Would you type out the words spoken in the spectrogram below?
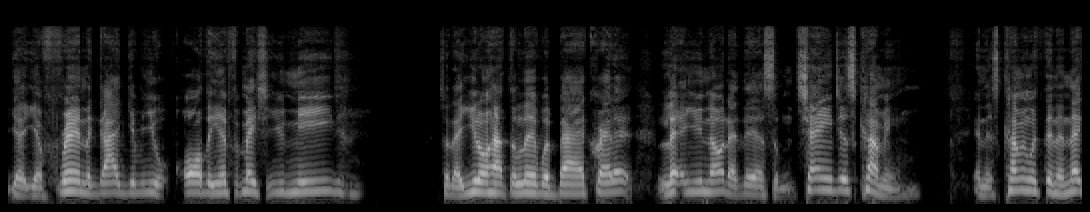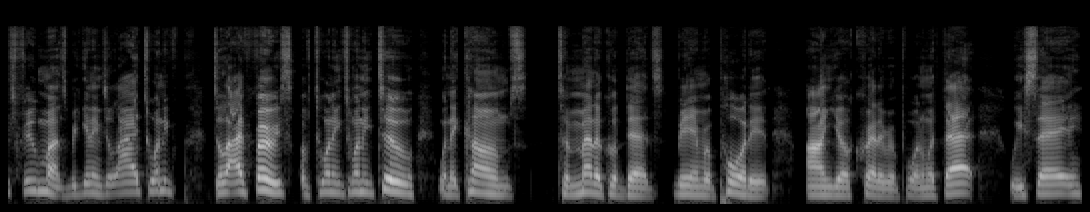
your, your friend, the guy giving you all the information you need so that you don't have to live with bad credit, letting you know that there's some changes coming. And it's coming within the next few months, beginning July 20, July 1st of 2022, when it comes to medical debts being reported on your credit report. And with that, we say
